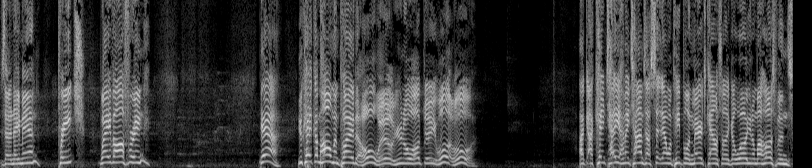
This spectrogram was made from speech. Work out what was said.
Is that an amen? Preach, wave offering. Yeah. You can't come home and play the, oh, well, you know, I'll tell you what, oh. I, I, can't tell you how many times I sit down with people in marriage counsel. They go, well, you know, my husband's,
